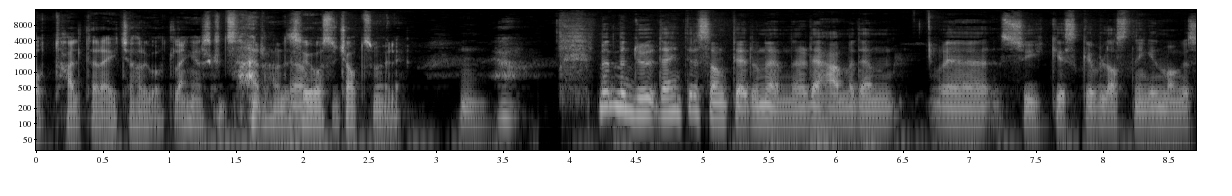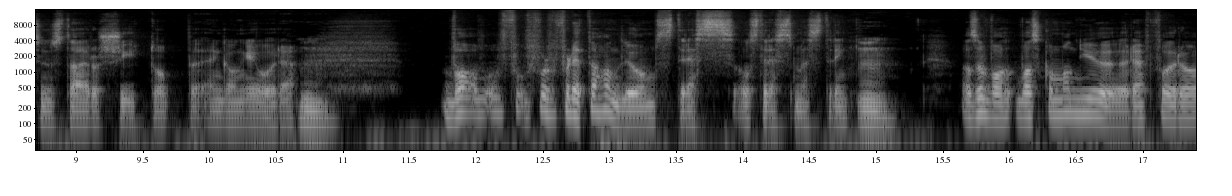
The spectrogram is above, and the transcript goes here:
godt helt til de ikke har det godt lenger, skal jeg si. Det skal ja. gå så kjapt som mulig. Mm. Ja. Men, men, du, det er interessant det du nevner, det her med den eh, psykiske belastningen mange syns det er å skyte opp en gang i året. Mm. Hva, for, for, for, dette handler jo om stress og stressmestring. Mm. Altså, hva, hva, skal man gjøre for å,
